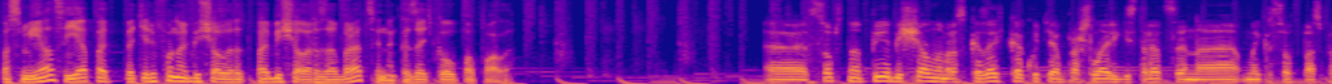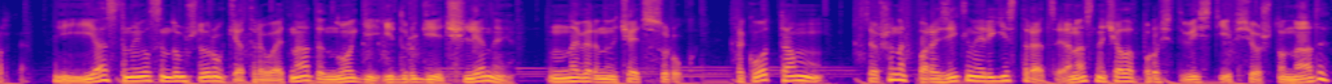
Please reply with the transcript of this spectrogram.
Посмеялся. Я по, по телефону обещал, пообещал разобраться и наказать, кого попало. Э, собственно, ты обещал нам рассказать, как у тебя прошла регистрация на Microsoft паспорте. Я остановился на том, что руки отрывать надо, ноги и другие члены. Ну, наверное, начать с рук. Так вот, там совершенно поразительная регистрация. Она сначала просит ввести все, что надо,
